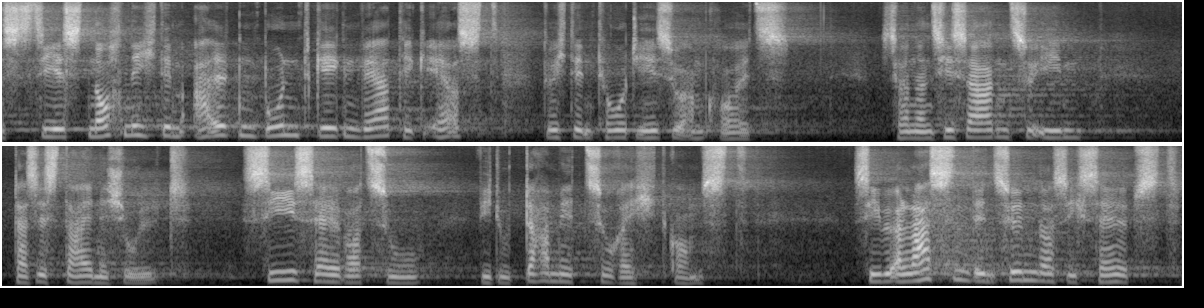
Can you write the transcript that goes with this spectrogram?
sie ist noch nicht im alten Bund gegenwärtig, erst durch den Tod Jesu am Kreuz, sondern sie sagen zu ihm, das ist deine Schuld. Sieh selber zu, wie du damit zurechtkommst. Sie überlassen den Sünder sich selbst.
